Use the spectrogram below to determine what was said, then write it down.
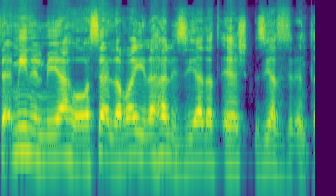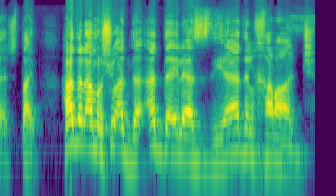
تأمين المياه ووسائل الري لها لزيادة إيش؟ زيادة الإنتاج، طيب هذا الأمر شو أدى؟ أدى إلى ازدياد الخراج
